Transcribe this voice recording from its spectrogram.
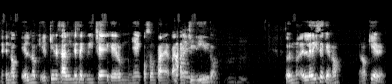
Él no, él no él quiere salir de ese cliché de que los muñecos son para, para chiquitos. Entonces no- él le dice que no, que no quiere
